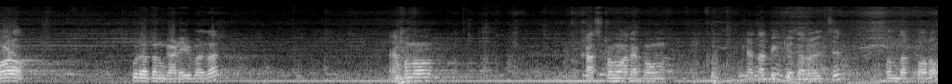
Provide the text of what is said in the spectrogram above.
বড় পুরাতন গাড়ির বাজার। এখনও কাস্টমার এবং ক্রেতা বিক্রেতা রয়েছে। সন্ধ্যার পরও।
